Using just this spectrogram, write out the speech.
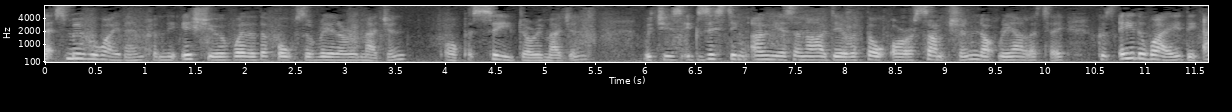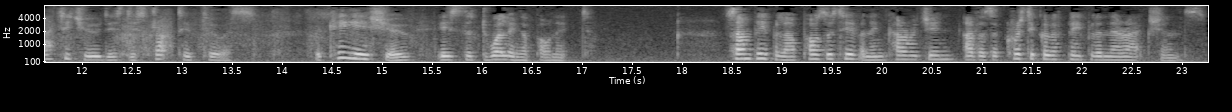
Let's move away then from the issue of whether the faults are real or imagined, or perceived or imagined, which is existing only as an idea, a thought, or assumption, not reality, because either way the attitude is destructive to us. The key issue is the dwelling upon it. Some people are positive and encouraging, others are critical of people and their actions.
